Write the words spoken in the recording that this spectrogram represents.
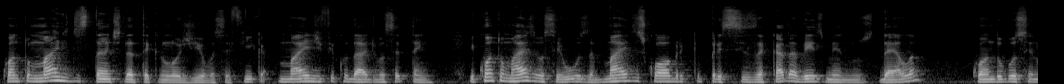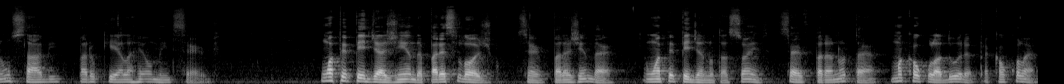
quanto mais distante da tecnologia você fica, mais dificuldade você tem. E quanto mais você usa, mais descobre que precisa cada vez menos dela quando você não sabe para o que ela realmente serve. Um app de agenda parece lógico, serve para agendar. Um app de anotações serve para anotar. Uma calculadora para calcular.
